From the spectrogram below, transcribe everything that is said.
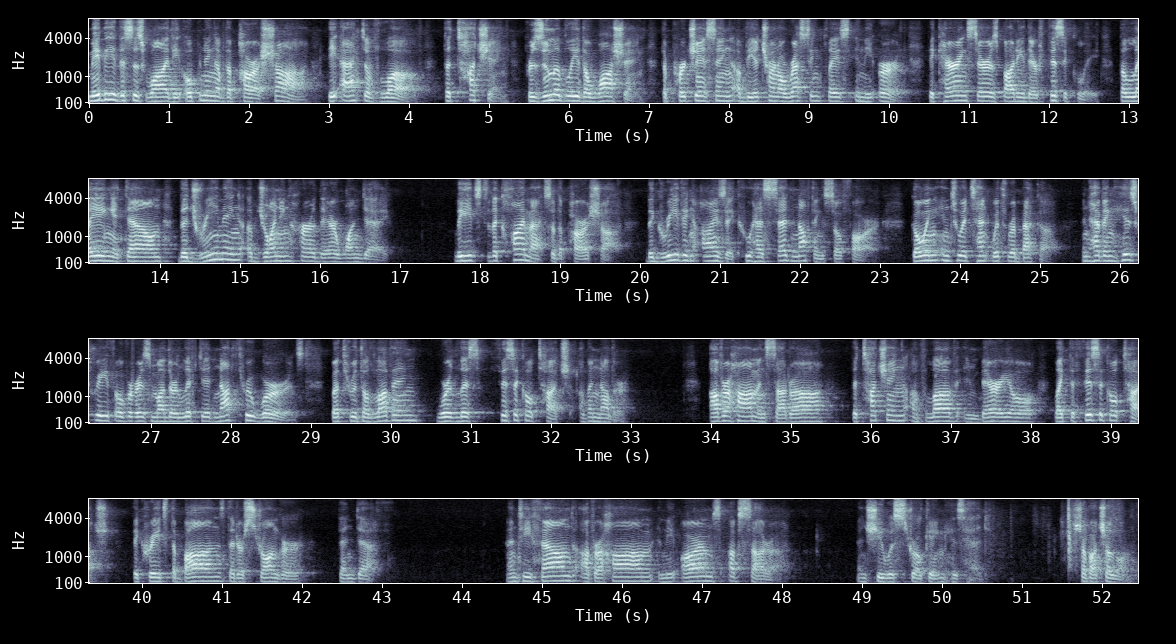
Maybe this is why the opening of the parashah, the act of love, the touching, presumably the washing, the purchasing of the eternal resting place in the earth, the carrying Sarah's body there physically, the laying it down, the dreaming of joining her there one day, leads to the climax of the parashah, the grieving Isaac, who has said nothing so far, going into a tent with Rebekah and having his grief over his mother lifted not through words, but through the loving, wordless, physical touch of another. Avraham and Sarah, the touching of love in burial, like the physical touch that creates the bonds that are stronger than death. And he found Avraham in the arms of Sarah, and she was stroking his head. Shabbat Shalom.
